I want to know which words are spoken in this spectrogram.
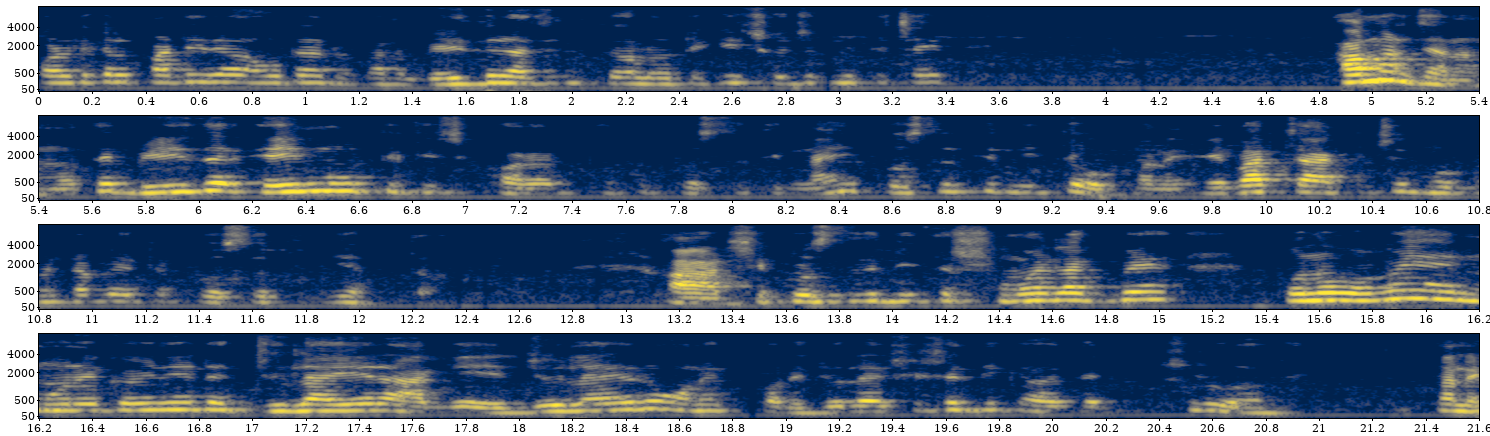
পলিটিক্যাল পার্টিরা ওটার মানে বিরোধী রাজনীতি সুযোগ নিতে চাইবে। আমার জানা মতে বিরোধীদের এই মুহূর্তে কিছু করার মতো প্রস্তুতি নাই। প্রস্তুতি নিতেও মানে এবার যা কিছু মুভমেন্ট হবে, এটা প্রস্তুতি নিয়ে হতে হবে। আর সে প্রস্তুতি নিতে সময় লাগবে। কোনোভাবেই আমি মনে করি না এটা জুলাইয়ের আগে জুলাইয়েরও অনেক পরে জুলাই শেষের দিকে হয়তো এটা শুরু হবে। মানে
